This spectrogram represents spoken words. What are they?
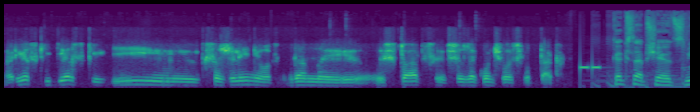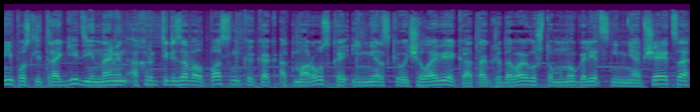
резкий, дерзкий. И, к сожалению, вот в данной ситуации все закончилось вот так. Как сообщают СМИ, после трагедии Намин охарактеризовал пасынка как отморозка и мерзкого человека, а также добавил, что много лет с ним не общается,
